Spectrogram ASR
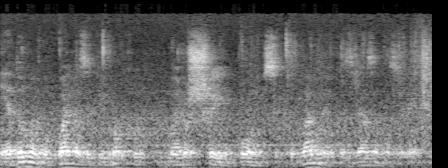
Я думаю, буквально за півроку ми розшиємо повністю проблему, яка зв'язана з ореною.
